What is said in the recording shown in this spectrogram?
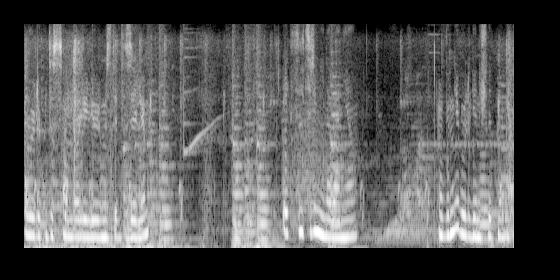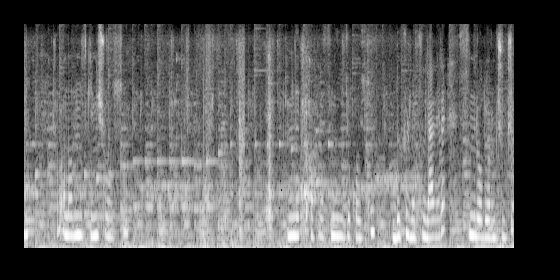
Şöyle bir de sandalyelerimizi de dizelim. Eksiltirim yine ben ya. Ay bunu niye böyle genişletmedim? Şu alanımız geniş olsun. Millet kahvesini iyice koysun. Dökülmesin yerlere. Sinir oluyorum çünkü.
